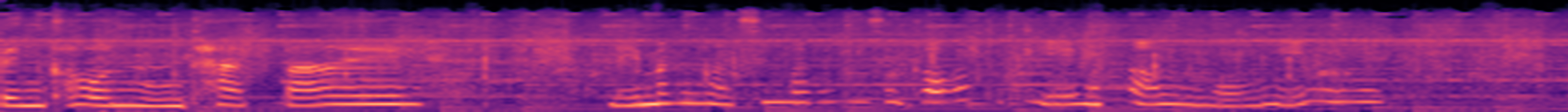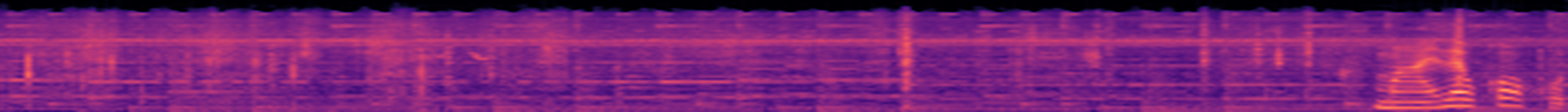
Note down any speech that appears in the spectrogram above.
ป็นคนถัดไป ไม่มากใช่ไหมฉันขอทุกอย่างเท่านี้ ไม้แล้วก็ขด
